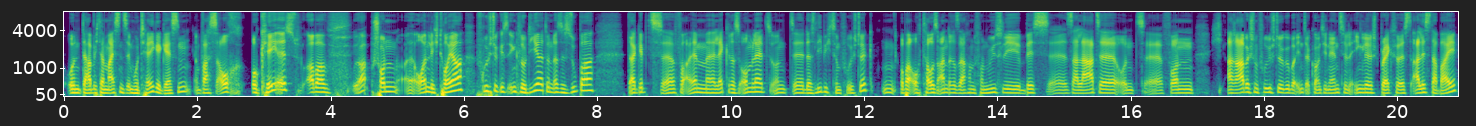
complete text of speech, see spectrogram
Und da habe ich dann meistens im Hotel gegessen, was auch okay ist, aber ja, schon äh, ordentlich teuer. Frühstück ist inkludiert und das ist super. Da gibt es äh, vor allem äh, leckeres Omelett und äh, das liebe ich zum Frühstück. Hm, aber auch tausend andere Sachen von Müsli bis äh, Salate und äh, von arabischem Frühstück über Intercontinental English Breakfast, alles dabei.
